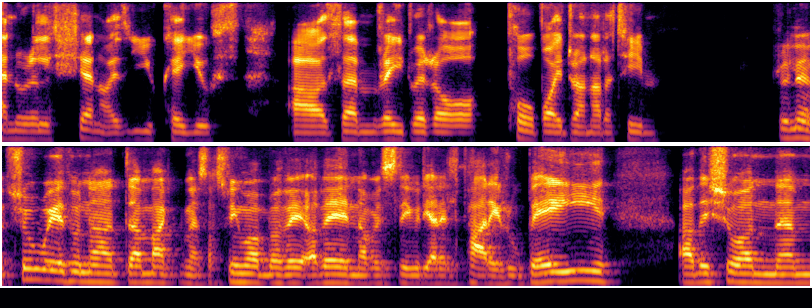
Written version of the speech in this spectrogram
enw'r Elysian oedd UK Youth, a oedd um, reidwyr o pob oedran ar y tîm. Brilliant. Siw wedd hwnna da Magnus, achos fi'n gwybod fe, oedd e'n obviously wedi ennill pari rhywbeth, a oedd eisiau Sean um,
